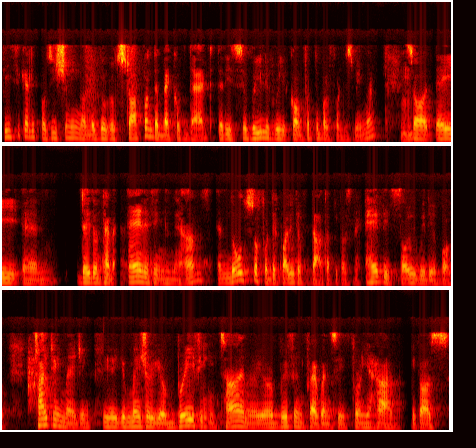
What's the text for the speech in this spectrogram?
physically positioning on the goggle strap on the back of that. That is really, really comfortable for the swimmer. So they, um, they don't have anything in the arms and also for the quality of data because the head is solid with your body. Try to imagine you, you measure your breathing time or your breathing frequency from your arm because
